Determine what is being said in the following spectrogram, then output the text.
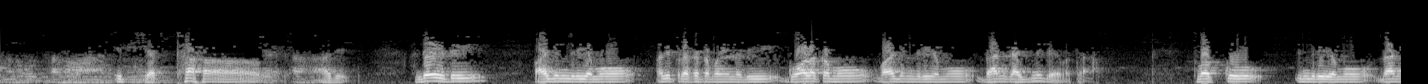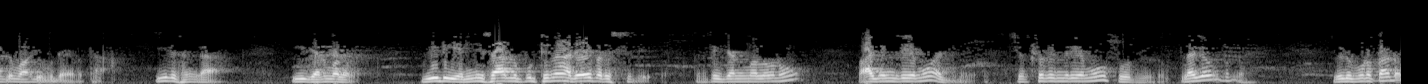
అనుబుద్ధవాన్ ఇత్యర్థ. అది. అంటే ఏమిటి? వాగింద్రియము అది ప్రకటమైనది. గోళకము వాగింద్రియము దానికి అగ్నిదేవత. త్వక్కు ఇంద్రియము దానికి వాయువు దేవత. ఈ విధంగా ఈ జన్మలో వీడు ఎన్నిసార్లు పుట్టినా అదే పరిస్థితి. ప్రతి జన్మలోనూ వాగింద్రియము అగ్ని. చక్షురింద్రియము సూర్యుడు. ఇలాగే ఉంటుంది. వీడు పుడతాడు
